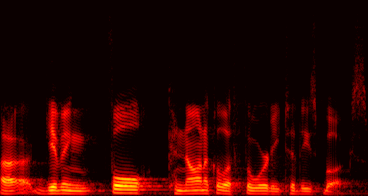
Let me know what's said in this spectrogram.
uh, giving full canonical authority to these books.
